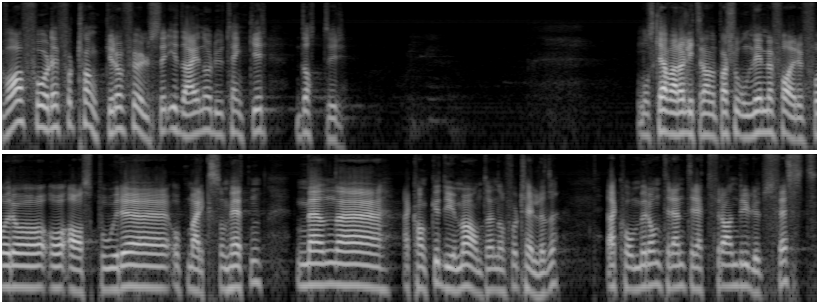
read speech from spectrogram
Hva får det for tanker og følelser i deg når du tenker datter. Nå skal jeg være litt personlig med fare for å, å avspore oppmerksomheten. Men eh, jeg kan ikke dy meg annet enn å fortelle det. Jeg kommer omtrent rett fra en bryllupsfest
